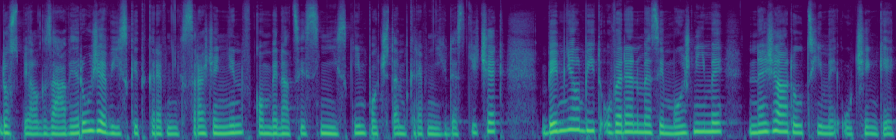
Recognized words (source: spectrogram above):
Dospěl k závěru, že výskyt krevních sraženin v kombinaci s nízkým počtem krevních destiček by měl být uveden mezi možnými nežádoucími účinky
